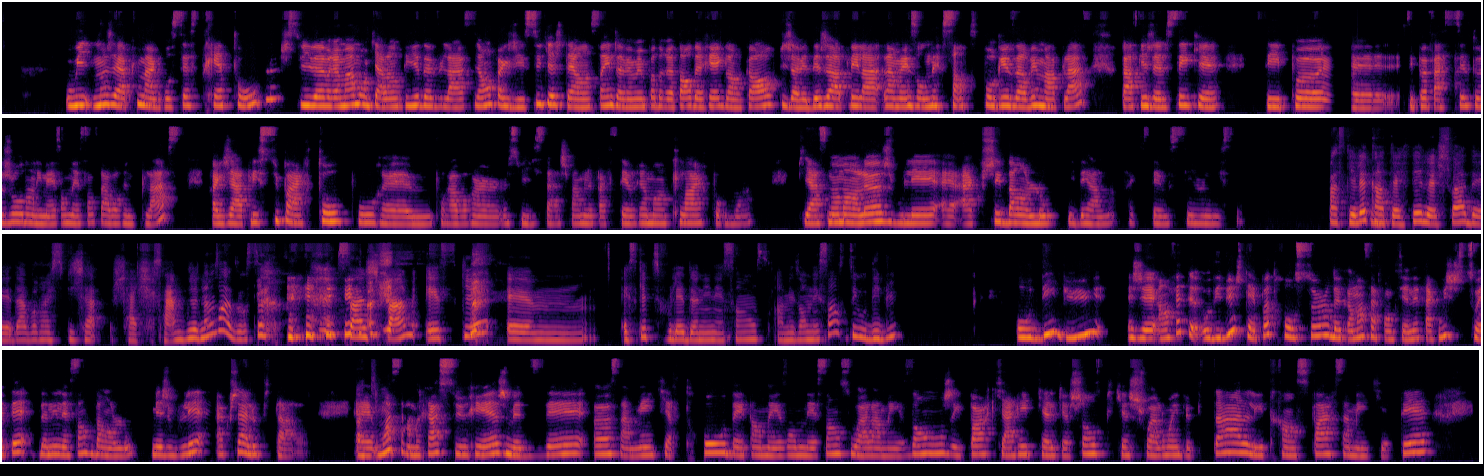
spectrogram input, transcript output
Oui, moi j'ai appris ma grossesse très tôt. Je suivais vraiment mon calendrier d'ovulation. Fait que j'ai su que j'étais enceinte, j'avais même pas de retard de règles encore, puis j'avais déjà appelé la, maison de naissance pour réserver ma place parce que je le sais que c'est pas c'est pas facile toujours dans les maisons de naissance d'avoir une place. Fait que j'ai appelé super tôt pour, euh, pour avoir un, suivi sage-femme. Fait que c'était vraiment clair pour moi. Puis à ce moment-là, je voulais euh, accoucher dans l'eau, idéalement. Fait que c'était aussi un lycée. Parce que là, quand tu as fait le choix d'avoir un suivi sage-femme, je dire ça, sage-femme, est-ce que, euh, est-ce que tu voulais donner naissance en maison de naissance, tu sais, au début? Au début, en fait, au début, je n'étais pas trop sûre de comment ça fonctionnait. Fait que oui, je souhaitais donner naissance dans l'eau, mais je voulais accoucher à l'hôpital. Euh, moi, ça me rassurait. Je me disais, ah, ça m'inquiète trop d'être en maison de naissance ou à la maison. J'ai peur qu'il arrive quelque chose puis que je sois loin de l'hôpital. Les transferts, ça m'inquiétait.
